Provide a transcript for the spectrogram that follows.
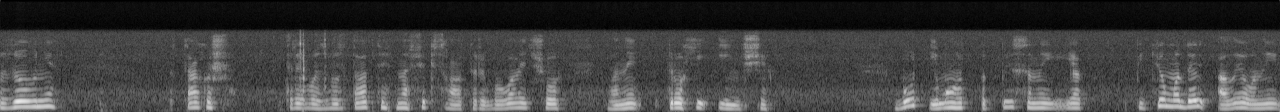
зовні. Також треба звертати на фіксатори. Буває, що вони трохи інші. Будь і можуть підписані як під цю модель, але вони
